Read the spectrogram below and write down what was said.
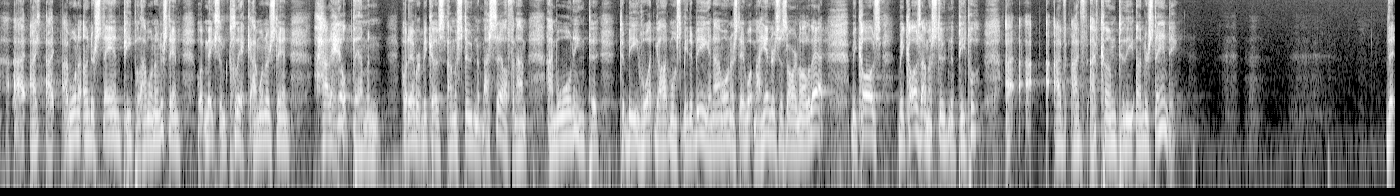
I, I, I, I want to understand people. I want to understand what makes them click. I want to understand how to help them and whatever because I'm a student of myself and I'm, I'm wanting to, to be what God wants me to be and I want to understand what my hindrances are and all of that. Because, because I'm a student of people, I, I, I've, I've, I've come to the understanding that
